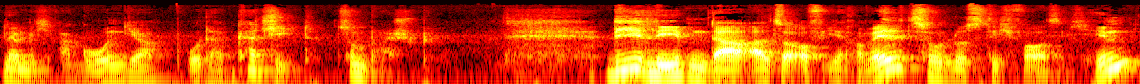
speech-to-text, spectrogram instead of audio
nämlich Agonia oder Khajiit zum Beispiel. Die leben da also auf ihrer Welt so lustig vor sich hin,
